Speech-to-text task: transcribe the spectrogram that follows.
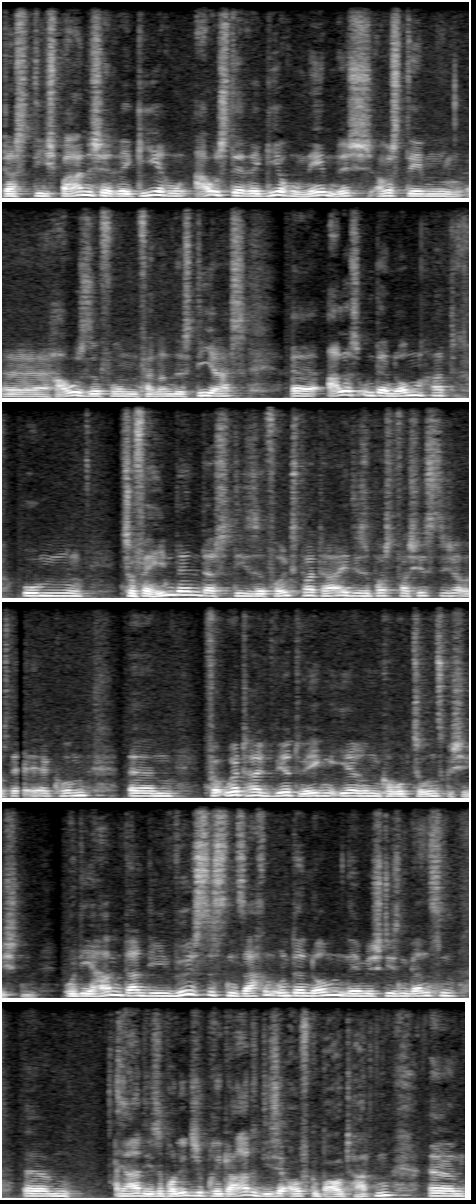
dass die spanische Regierung aus der Regierung, nämlich aus dem äh, Hause von Fernandez Diaz, äh, alles unternommen hat, um zu verhindern, dass diese Volkspartei, diese postfaschistische, aus der er kommt, ähm, verurteilt wird wegen ihren Korruptionsgeschichten. Und die haben dann die wüstesten Sachen unternommen, nämlich diesen ganzen, ähm, ja, diese politische Brigade, die sie aufgebaut hatten, ähm,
